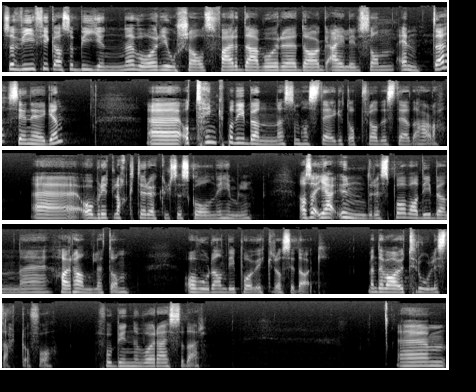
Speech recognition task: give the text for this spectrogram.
Så vi fikk altså begynne vår jordsalsferd der hvor Dag Eilivsson endte sin egen. Eh, og tenk på de bønnene som har steget opp fra det stedet her, da. Eh, og blitt lagt til røkelsesskålen i himmelen. Altså, Jeg undres på hva de bønnene har handlet om, og hvordan de påvirker oss i dag. Men det var utrolig sterkt å få, få begynne vår reise der. Um,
